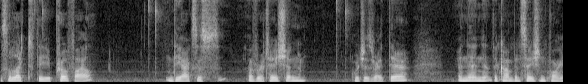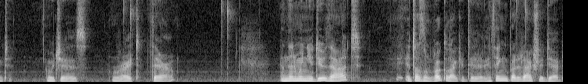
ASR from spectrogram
select the profile, the axis of rotation, which is right there, and then the compensation point, which is right there. And then when you do that, it doesn't look like it did anything, but it actually did.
